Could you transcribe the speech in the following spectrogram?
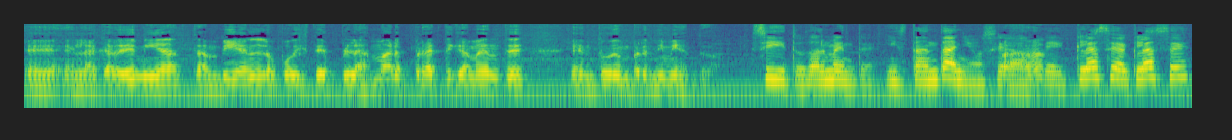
eh, en la academia, también lo pudiste plasmar prácticamente en tu emprendimiento. Sí, totalmente, instantáneo, o sea, eh, clase a clase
